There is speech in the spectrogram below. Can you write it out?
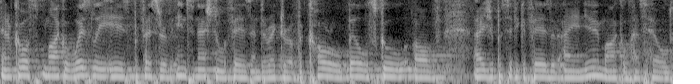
And of course, Michael Wesley is Professor of International Affairs and Director of the Coral Bell School of Asia Pacific Affairs at ANU. Michael has held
